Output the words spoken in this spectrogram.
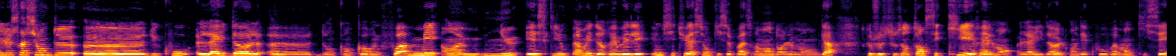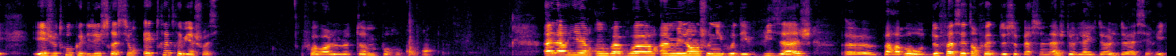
Illustration 2, euh, du coup, l'idol, euh, donc encore une fois, mais en nu, et ce qui nous permet de révéler une situation qui se passe vraiment dans le manga. Ce que je sous-entends, c'est qui est réellement l'idol, on découvre vraiment qui c'est, et je trouve que l'illustration est très très bien choisie. Faut avoir le, tome pour comprendre. À l'arrière, on va voir un mélange au niveau des visages euh, par rapport aux deux facettes en fait de ce personnage, de l'idol de la série.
